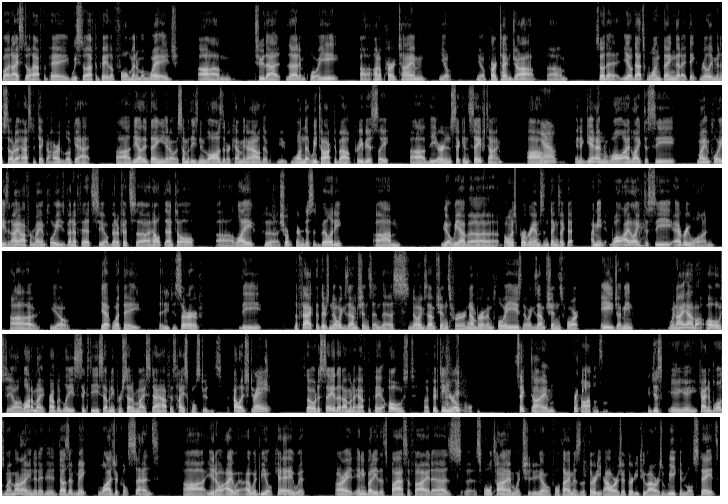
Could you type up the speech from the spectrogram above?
but I still have to pay. We still have to pay the full minimum wage um, to that that employee uh, on a part time you know you know part time job. Um, so that you know that's one thing that I think really Minnesota has to take a hard look at. Uh, the other thing, you know, some of these new laws that are coming out that you, one that we talked about previously, uh, the earn sick and safe time. Um, yeah. And again, while I'd like to see my employees and I offer my employees benefits, you know, benefits, uh, health, dental, uh, life, uh, short-term disability. Um, you know, we have uh, bonus programs and things like that. I mean, while I like to see everyone, uh, you know, get what they that they deserve, the the fact that there's no exemptions in this, no exemptions for number of employees, no exemptions for age. I mean, when I have a host, you know, a lot of my probably 60, 70% of my staff is high school students or college students. Right. So to say that I'm going to have to pay a host, a 15 year old sick time, right. um, it just it, it kind of blows my mind and it, it doesn't make logical sense. Uh, you know, I, I would be okay with, all right, anybody that's classified as, as full time, which, you know, full time is the 30 hours or 32 hours a week in most states.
